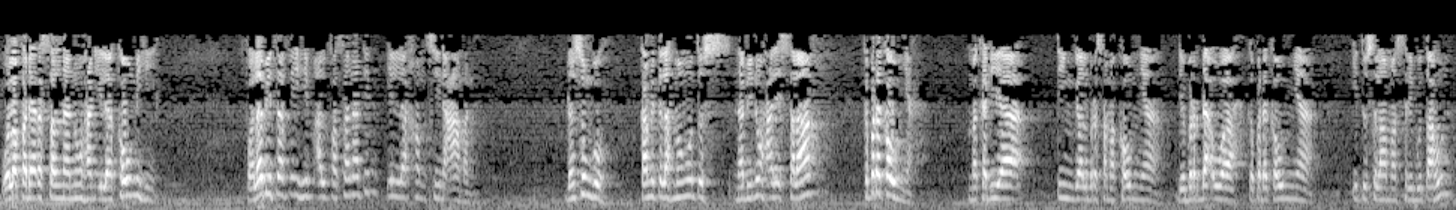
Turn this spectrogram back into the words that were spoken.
"Wa laqad arsalna Nuhan ila qaumihi falabitha fihim alfasanatin illa khamsina aman." Dan sungguh kami telah mengutus Nabi Nuh alaihissalam kepada kaumnya. Maka dia tinggal bersama kaumnya, dia berdakwah kepada kaumnya itu selama seribu tahun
